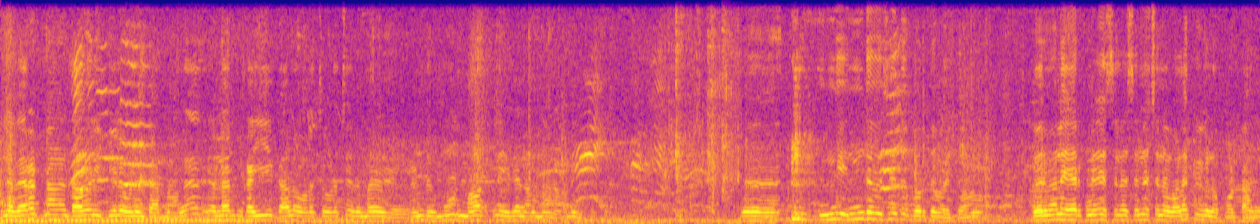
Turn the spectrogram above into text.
இல்லை விரட்டினாங்க தவறி கீழே விழுந்துட்டாருனாங்க எல்லாருக்கும் கை காலை உடச்சி உடச்சி இது மாதிரி ரெண்டு மூணு மாவட்டத்துலையும் இதே நிலமை நடந்துக்கிட்டு இருக்கு. இங்கே இந்த விஷயத்தை பொறுத்த வரைக்கும் இவர் மேலே ஏற்கனவே சில சின்ன சின்ன வழக்குகளை போட்டாங்க.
